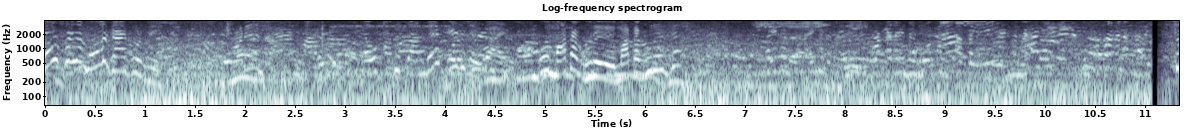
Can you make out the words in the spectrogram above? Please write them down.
মৌ সরে মৌ গায়ে মাথা ঘুরে, মাথা ঘুরেছে। তো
